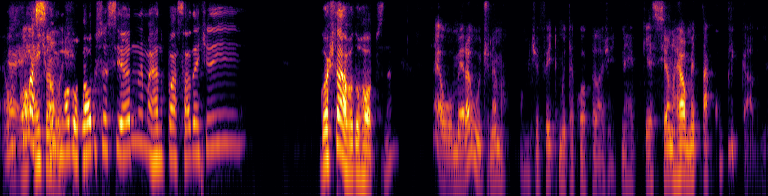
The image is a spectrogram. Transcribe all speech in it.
É uma coleção. É, a gente falou do Robson esse ano, né? Mas ano passado a gente gostava do Robson, né? É, o homem era útil, né, mano? O homem tinha feito muita coisa pela gente, né? Porque esse ano realmente tá complicado, né?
